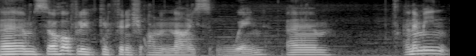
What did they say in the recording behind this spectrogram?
Um, so hopefully we can finish on a nice win. Um, and I mean,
